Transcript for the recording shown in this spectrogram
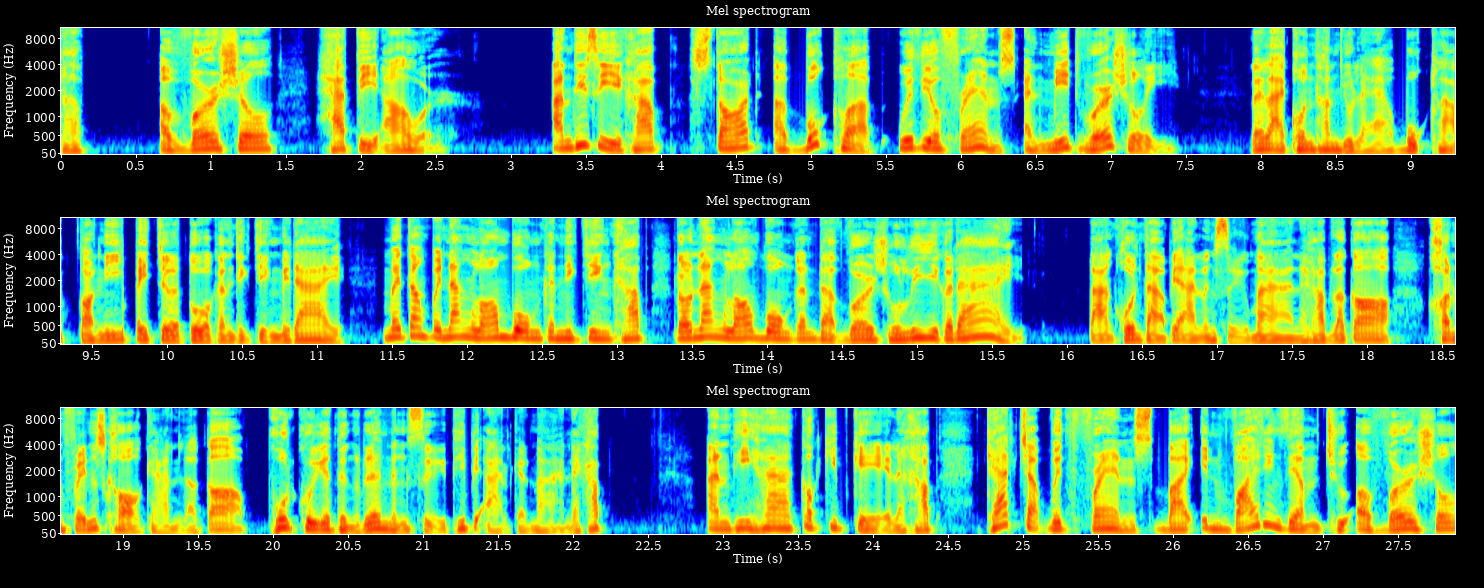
ครับ a virtual happy hour อันที่ 4 ครับ start a book club with your friends and meet virtually หลายๆ คนทำอยู่แล้ว book club ตอนนี้ไปเจอตัวกันจริง ๆ ไม่ได้ ไม่ต้องไปนั่งล้อมวงกันจริง ๆ ครับ เรานั่งล้อมวงกันแบบ virtually ก็ได้ ต่างคนต่างไปอ่านหนังสือมานะครับ แล้วก็ conference call กัน แล้วก็พูดคุยกันถึงเรื่องหนังสือที่ไปอ่านกันมานะครับ อันที่ 5 ก็กิบเก๋นะครับ catch up with friends by inviting them to a virtual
